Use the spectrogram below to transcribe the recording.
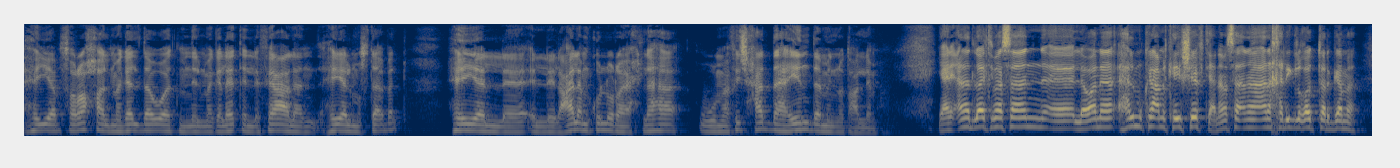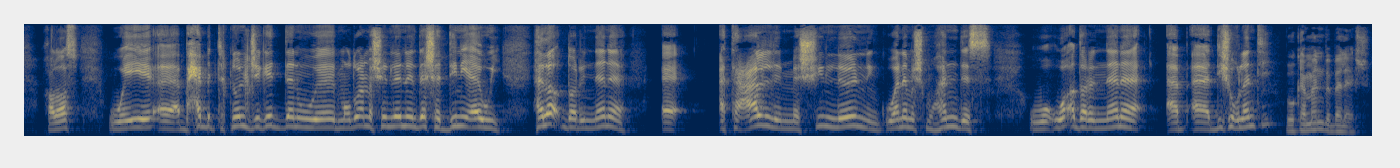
هي بصراحة المجال دوت من المجالات اللي فعلا هي المستقبل. هي اللي العالم كله رايح لها ومفيش حد هيندم إنه اتعلمها. يعني أنا دلوقتي مثلا آه، لو أنا هل ممكن أعمل career shift يعني مثلا أنا أنا خريج لغات ترجمة خلاص وبحب ال technology جدا وموضوع ال machine learning ده شدني قوي. هل أقدر إن أنا آه، أتعلم machine learning وأنا مش مهندس وأقدر إن أنا أبقى دي شغلانتي؟ وكمان ببلاش.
